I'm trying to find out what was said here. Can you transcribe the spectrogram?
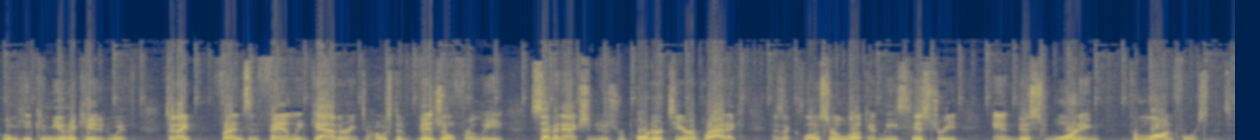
whom he communicated with. Tonight, friends and family gathering to host a vigil for Lee. 7 Action News reporter Tiara Braddock has a closer look at Lee's history and this warning from law enforcement.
